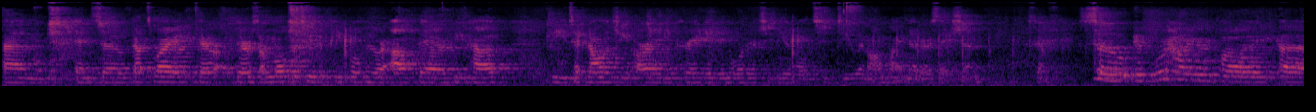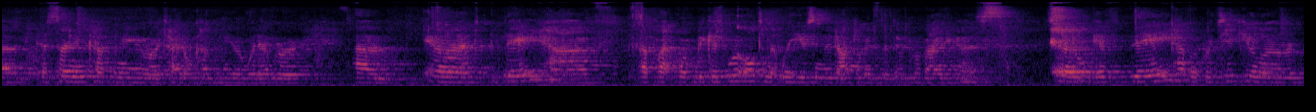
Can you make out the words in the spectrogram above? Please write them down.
Um, and so that's why there, there's a multitude of people who are out there who have the technology already created in order to be able to do an online notarization. So, So if we're hired by uh, a signing company or a title company or whatever, um, and they have a platform, because we're ultimately using the documents that they're providing us. So if they have a particular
